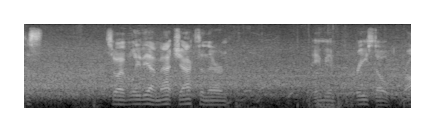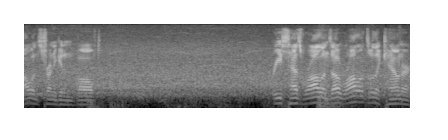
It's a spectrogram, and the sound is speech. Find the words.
Just so I believe, yeah, Matt Jackson there and Damian Priest. Oh, Rollins trying to get involved. Priest has Rollins. Oh, Rollins with a counter.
